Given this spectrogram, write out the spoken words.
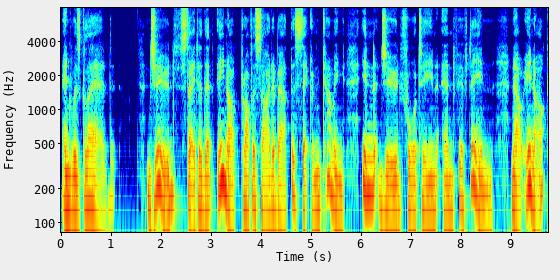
and was glad. Jude stated that Enoch prophesied about the second coming in Jude 14 and 15. Now Enoch,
